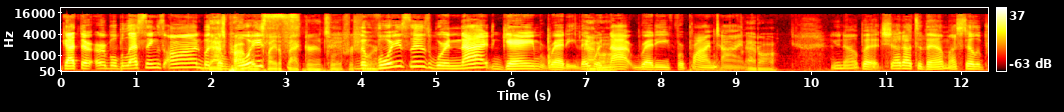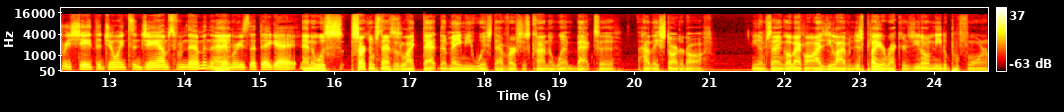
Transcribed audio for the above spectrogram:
got their herbal blessings on, but That's the probably voice played a factor into it for sure. The voices were not game ready. They At were all. not ready for prime time. at all. You know, but shout out to them. I still appreciate the joints and jams from them and the And- memories that they gave. And it was circumstances like that that made me wish that verses kind of went back to how they started off. You know what I'm saying? Go back on IG Live and just play your records. You don't need to perform.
